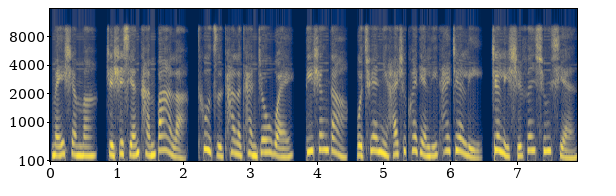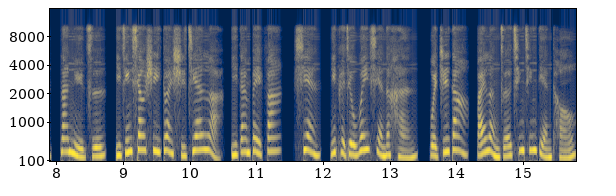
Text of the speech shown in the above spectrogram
没什么，只是闲谈罢了。”兔子看了看周围。低声道：“我劝你还是快点离开这里，这里十分凶险。那女子已经消失一段时间了，一旦被发现，你可就危险的很。”我知道。白冷泽轻轻点头。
